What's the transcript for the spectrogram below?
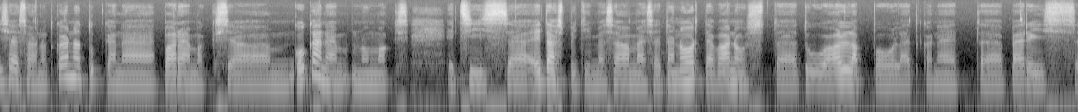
ise saanud ka natukene paremaks ja kogenenumaks, et siis edaspidi me saame seda noorte vanust tuua allapoole, et ka need päris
